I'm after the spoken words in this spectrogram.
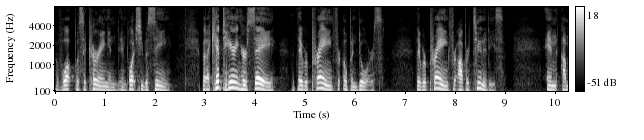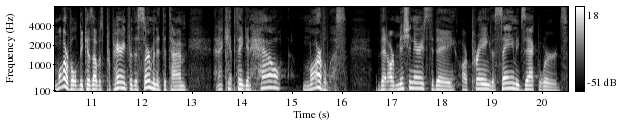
of what was occurring and, and what she was seeing. But I kept hearing her say that they were praying for open doors, they were praying for opportunities. And I marveled because I was preparing for the sermon at the time, and I kept thinking, how marvelous that our missionaries today are praying the same exact words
